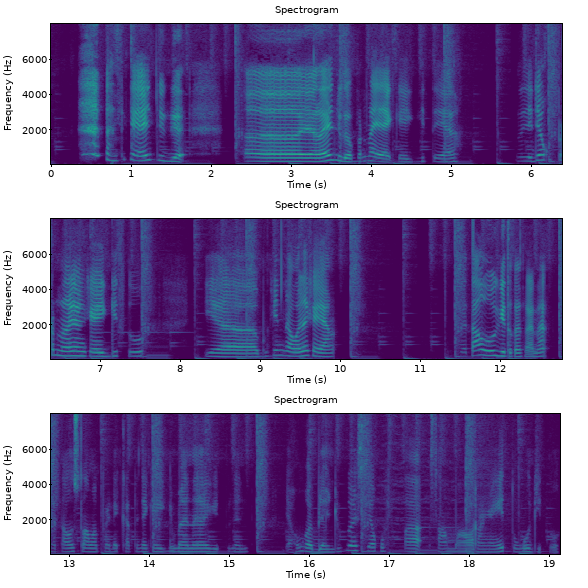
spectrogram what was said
Nanti kayaknya juga uh, yang lain juga pernah ya kayak gitu ya. Nah, jadi aku pernah yang kayak gitu ya mungkin awalnya kayak nggak tahu gitu kan karena nggak tahu selama PDKT-nya kayak gimana gitu. Dan ya aku nggak bilang juga sih aku suka sama orangnya itu gitu.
